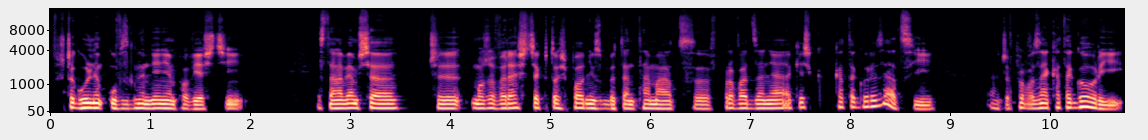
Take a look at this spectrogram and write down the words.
szczególnym uwzględnieniem powieści, zastanawiam się, czy może wreszcie ktoś podniósłby ten temat e, wprowadzenia jakiejś kategoryzacji czy wprowadzenia kategorii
